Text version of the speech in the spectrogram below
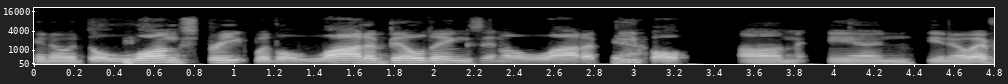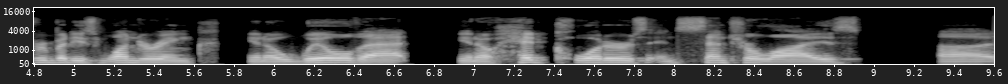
you know it's a long street with a lot of buildings and a lot of people. Um, and you know, everybody's wondering, you know, will that you know headquarters and centralized uh,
